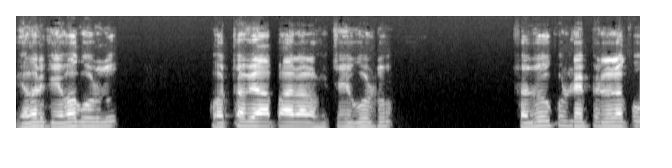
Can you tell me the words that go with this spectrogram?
ఎవరికి ఇవ్వకూడదు. కొత్త వ్యాపారాలు చేయకూడదు. చదువుకునే పిల్లలకు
